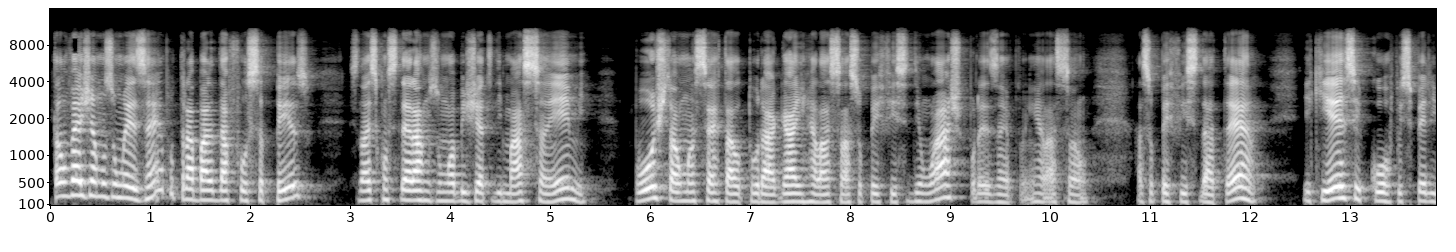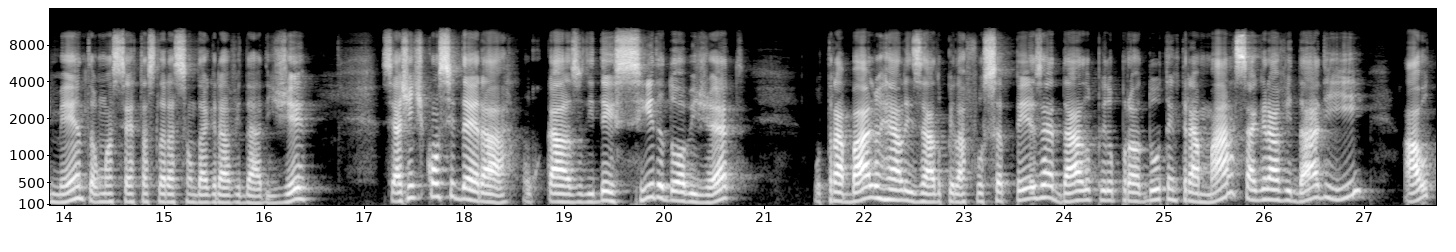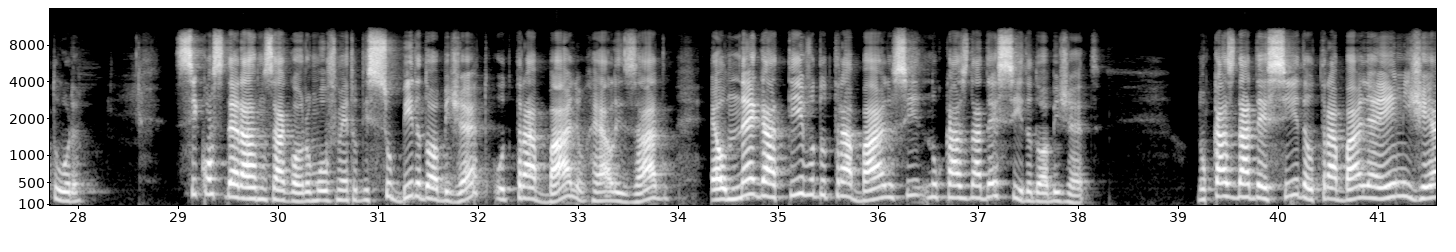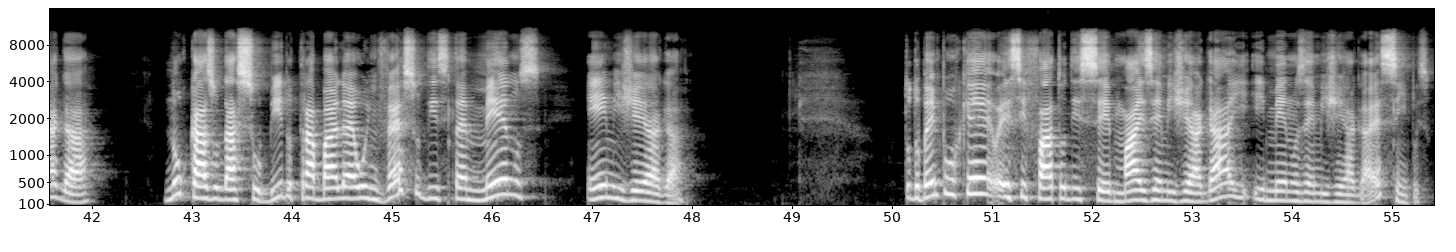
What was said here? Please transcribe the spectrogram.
Então vejamos um exemplo, o trabalho da força peso. Se nós considerarmos um objeto de massa m, posto a uma certa altura h em relação à superfície de um astro, por exemplo, em relação à superfície da Terra, e que esse corpo experimenta uma certa aceleração da gravidade g, se a gente considerar o caso de descida do objeto, o trabalho realizado pela força-peso é dado pelo produto entre a massa, a gravidade e a altura. Se considerarmos agora o movimento de subida do objeto, o trabalho realizado é o negativo do trabalho se no caso da descida do objeto. No caso da descida, o trabalho é MGH. No caso da subida, o trabalho é o inverso disso, então é menos MGH. Tudo bem porque esse fato de ser mais MGH e, menos MGH é simples.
